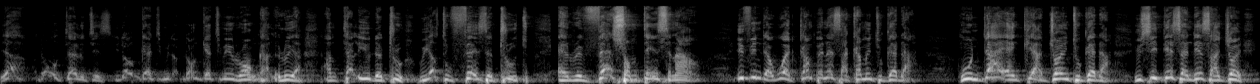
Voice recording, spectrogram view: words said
Yeah, I don't tell you this. You don't get me, don't get me wrong. Hallelujah. I'm telling you the truth. We have to face the truth and reverse some things now. Even the word companies are coming together. Hyundai and Kia are joined together. You see, this and this are joined.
